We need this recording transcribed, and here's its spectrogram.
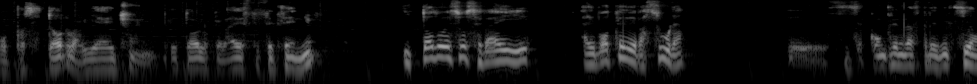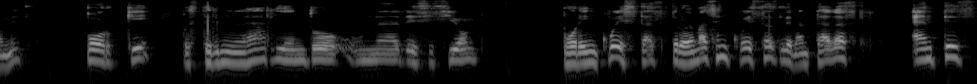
opositor lo había hecho en, todo lo que va de este sexenio. Y todo eso se va a ir al bote de basura, eh, si se cumplen las predicciones, porque pues terminará habiendo una decisión por encuestas, pero además encuestas levantadas antes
